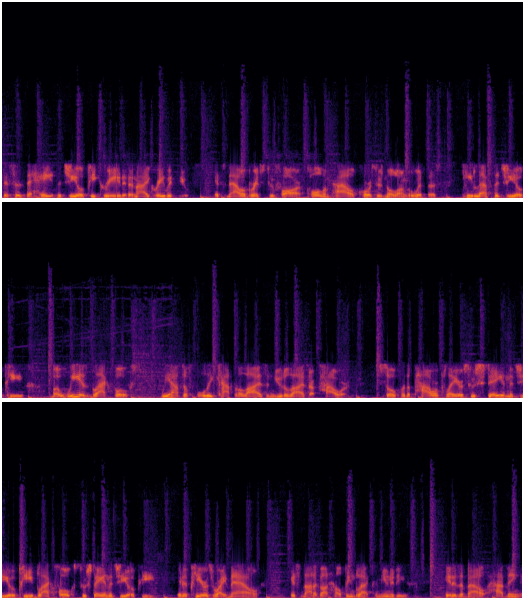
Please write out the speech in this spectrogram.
This is the hate the GOP created, and I agree with you. It's now a bridge too far. Colin Powell, of course, is no longer with us. He left the GOP, but we as black folks, we have to fully capitalize and utilize our power. So for the power players who stay in the GOP, black folks who stay in the GOP, it appears right now it's not about helping black communities. It is about having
